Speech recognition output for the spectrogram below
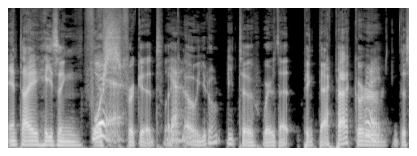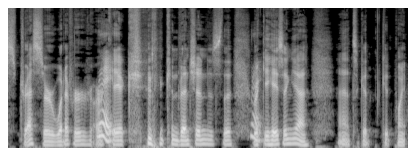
anti-hazing force Yeah. for good. Like, Yeah. no, you don't need to wear that pink backpack or Right. this dress or whatever Right. archaic convention is the Right. rookie hazing. Yeah, that's a good good point.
